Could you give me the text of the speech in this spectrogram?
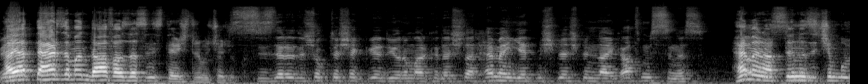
Ve- Hayatta her zaman daha fazlasını istemiştir bu çocuk. Sizlere de çok teşekkür ediyorum arkadaşlar. Hemen 75 bin like atmışsınız. Hemen attığınız için bu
